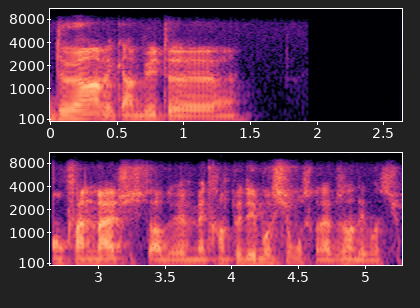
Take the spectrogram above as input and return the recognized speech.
2-1 avec un but euh, en fin de match, histoire de mettre un peu d'émotion, parce qu'on a besoin d'émotion.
